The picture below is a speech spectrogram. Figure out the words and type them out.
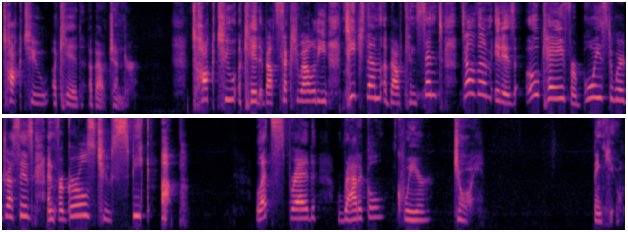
talk to a kid about gender. Talk to a kid about sexuality. Teach them about consent. Tell them it is okay for boys to wear dresses and for girls to speak up. Let's spread radical queer joy. Thank you.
